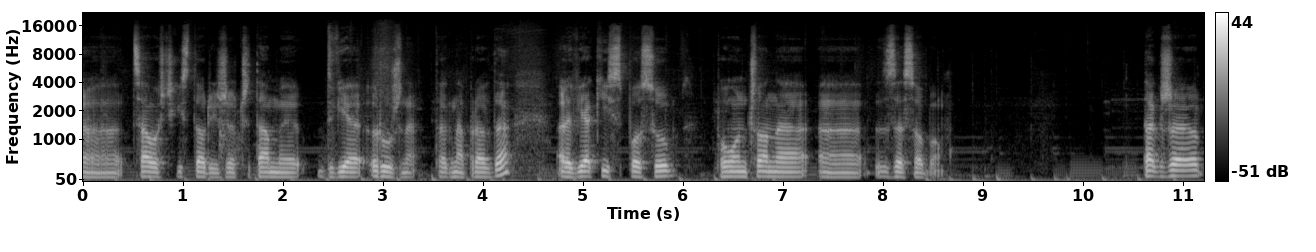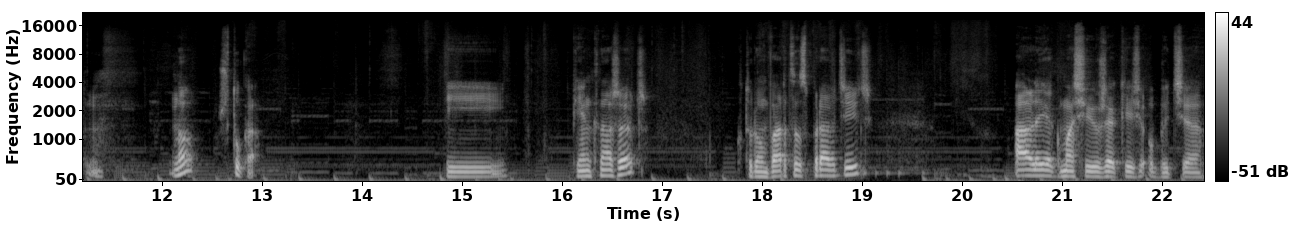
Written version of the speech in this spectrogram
e, całość historii, że czytamy dwie różne tak naprawdę, ale w jakiś sposób połączone e, ze sobą. Także, no, sztuka. I piękna rzecz, którą warto sprawdzić, ale jak ma się już jakieś obycie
